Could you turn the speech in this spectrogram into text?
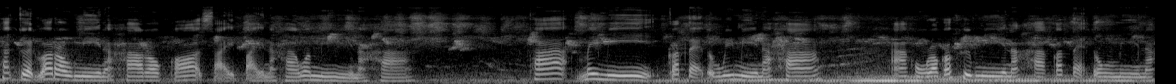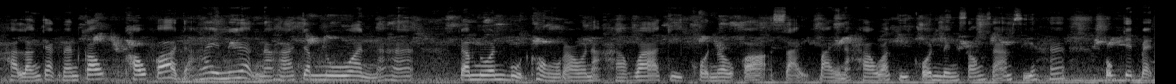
ถ้าเกิดว่าเรามีนะคะ เราก็ใส่ไปนะคะว่ามีนะคะ ถ้าไม่มีก็แตะตรงไม่มีนะคะาของเราก็คือมีนะคะ ก็แตะตรงมีนะคะ หลังจากนั้นก็เขาก็จะให้เลือกนะคะจำนวนนะคะจำนวนบุตรของเรานะคะ ว่ากี่คนเราก็ใส่ไปนะคะ ว่ากี่คน 1 2 3 4 5 6 7 8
